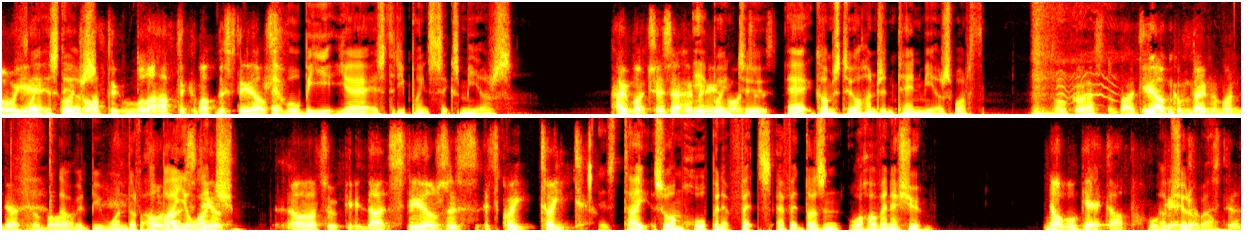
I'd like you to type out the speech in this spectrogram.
Oh yeah. Flight of Oh, stairs. will, have to, will I have to come up the stairs? It will be yeah, it's three point six meters, How much is it? How many eight point two. boxes? It comes to hundred and ten meters worth. Oh god, that's not bad. Yeah, I'll come down on Monday. That's no bother. That would be wonderful. I'll Oh, buy you lunch. stairs- Oh, that's okay. That stairs is it's quite tight. It's tight, so I'm hoping it fits. If it doesn't, we'll have an issue. No, we'll get it up. We'll I'm get sure it it will.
